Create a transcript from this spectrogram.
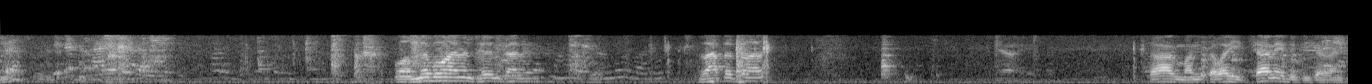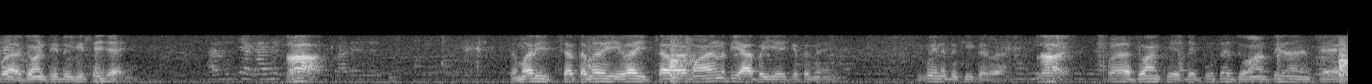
હે? ઓ, અમને બહુ આનંદ થયો ને કાલે. રાતે તો મન તમારી ઈચ્છા નહીં દુખી કરવાની પણ અજાણથી દુખી થઈ જાય. હા. તમારી ઈચ્છા તમે એવા ઈચ્છા વાળા માણસ નથી આ ભાઈએ કે તમે કોઈને દુખી કરવા. પણ અજાણ છે એટલે પોતા ના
